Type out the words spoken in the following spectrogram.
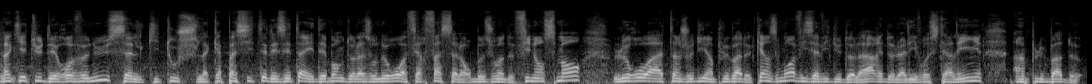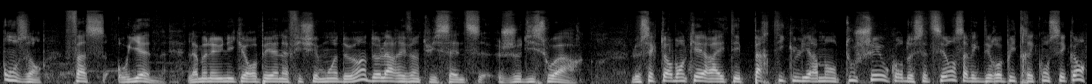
L'inquiétude des revenus, celle qui touche la capacité des États et des banques de la zone euro à faire face à leurs besoins de financement. L'euro a atteint jeudi un plus bas de 15 mois vis-à-vis du dollar et de la livre sterling, un plus bas de 11 ans face au yen. La monnaie unique européenne affichait moins de 1 dollar et 28 cents jeudi soir. Le secteur bancaire a été particulièrement touché au cours de cette séance avec des replis très conséquents,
